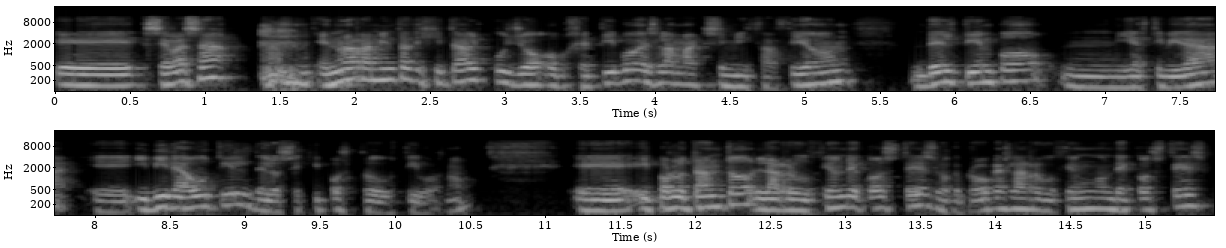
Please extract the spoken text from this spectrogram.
eh, se basa en una herramienta digital cuyo objetivo es la maximización del tiempo mm, y actividad eh, y vida útil de los equipos productivos. y por lo tanto, la reducción de costes, lo que provoca es la reducción de costes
